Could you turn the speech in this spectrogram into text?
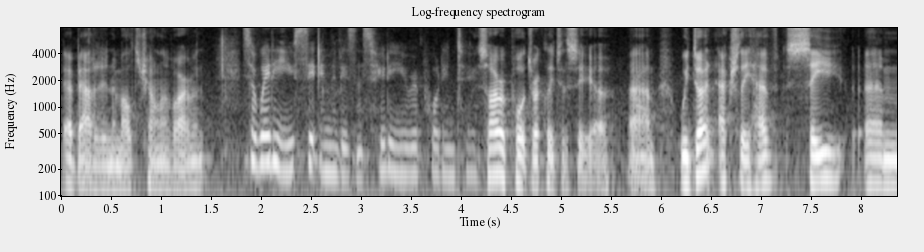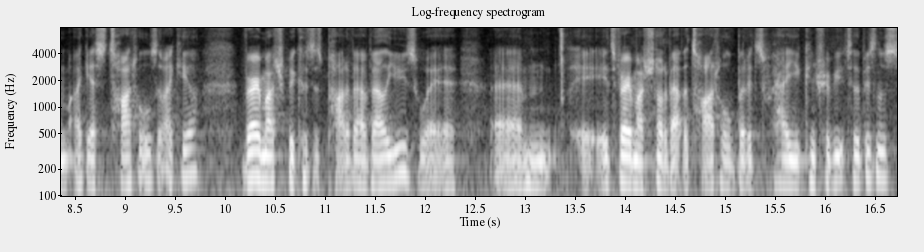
about it in a multi-channel environment. So where do you sit in the business? Who do you report into? So I report directly to the CEO. Um, we don't actually have C, um, I guess, titles at IKEA, very much because it's part of our values where um, it's very much not about the title, but it's how you contribute to the business.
